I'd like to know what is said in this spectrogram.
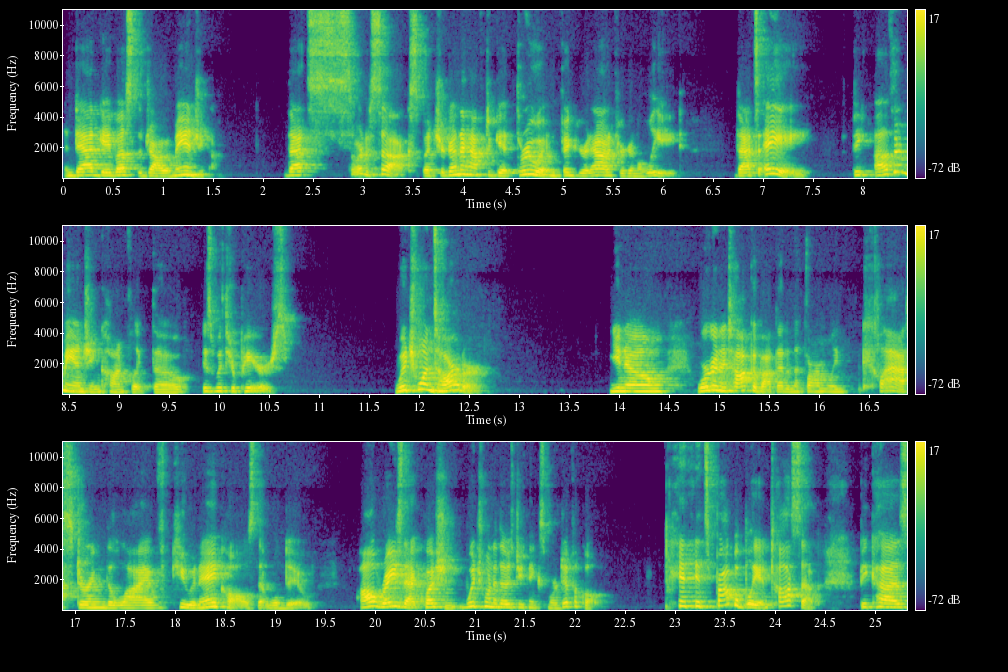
and dad gave us the job of managing them. That sort of sucks, but you're going to have to get through it and figure it out if you're going to lead. That's A. The other managing conflict, though, is with your peers. Which one's harder? You know, we're going to talk about that in the farm class during the live Q&A calls that we'll do. I'll raise that question. Which one of those do you think is more difficult? And it's probably a toss up because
